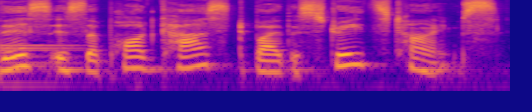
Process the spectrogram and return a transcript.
This is a podcast by The Straits Times.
